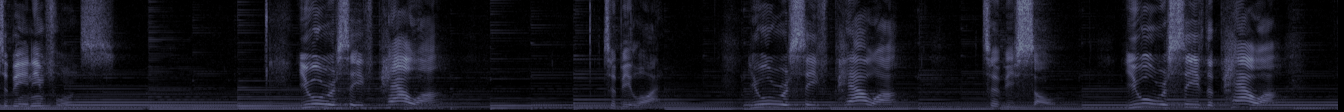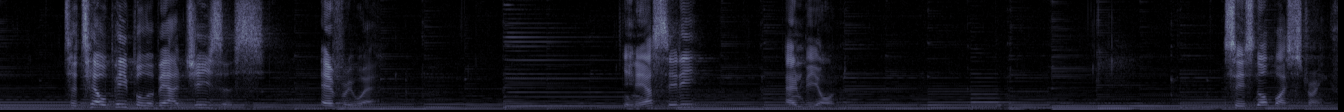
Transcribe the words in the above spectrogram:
to be an influence. You will receive power to be light. You will receive power to be salt. You will receive the power to tell people about Jesus everywhere in our city and beyond. See, it's not by strength,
